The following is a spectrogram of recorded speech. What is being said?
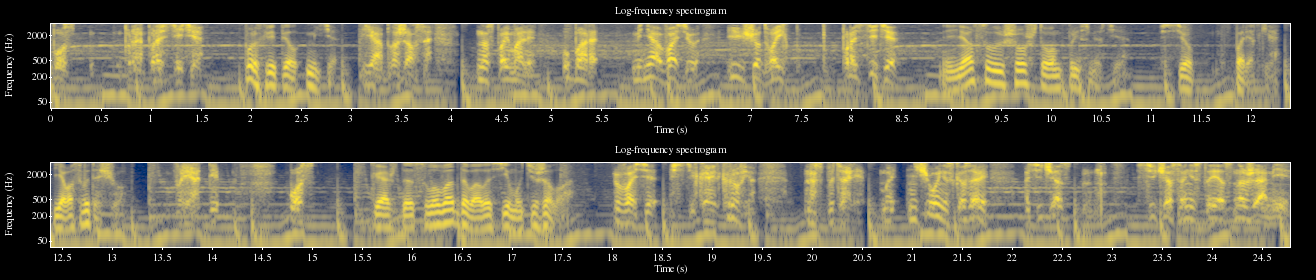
«Босс, про простите», — прохрипел Митя. «Я облажался. Нас поймали. У бара. Меня, Васю и еще двоих. Простите». Я слышал, что он при смерти. «Все порядке. Я вас вытащу». «Вряд ли босс!» Каждое слово отдавалось ему тяжело. «Вася истекает кровью. Нас пытали. Мы ничего не сказали. А сейчас... Сейчас они стоят с ножами.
